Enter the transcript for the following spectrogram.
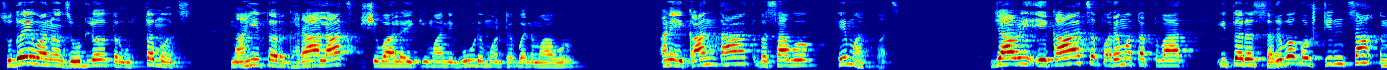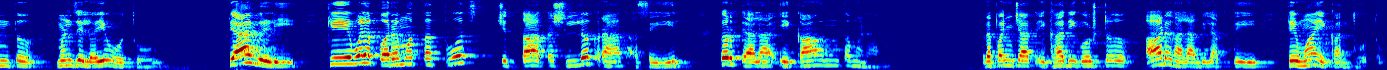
सुदैवानं जोडलं तर उत्तमच. नाही तर घरालाच शिवालय किंवा निगूढ मठ बनवावं आणि एकांतात बसावं हे महत्वाचं. ज्यावेळी एकाच परमतत्वात इतर सर्व गोष्टींचा अंत म्हणजे लय होतो त्यावेळी केवळ परमतत्वच चित्तात शिल्लक राहत असेल तर त्याला एकांत म्हणावं. प्रपंचात एखादी गोष्ट आड घालावी लागते तेव्हा एकांत होतो.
